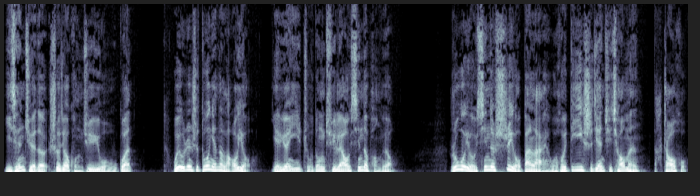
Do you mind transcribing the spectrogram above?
以前觉得社交恐惧与我无关，我有认识多年的老友，也愿意主动去撩新的朋友。如果有新的室友搬来，我会第一时间去敲门打招呼，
